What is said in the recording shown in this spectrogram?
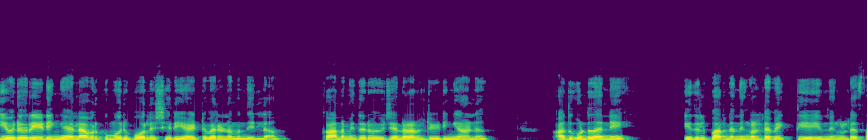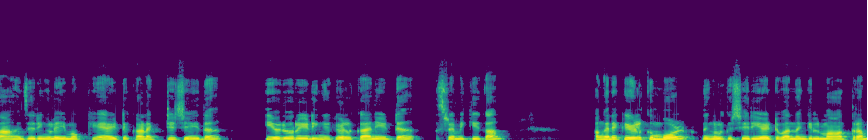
ഈ ഒരു റീഡിങ് എല്ലാവർക്കും ഒരുപോലെ ശരിയായിട്ട് വരണമെന്നില്ല. കാരണം ഇതൊരു ജനറൽ റീഡിംഗ് ആണ്. അതുകൊണ്ട് തന്നെ ഇതിൽ പറഞ്ഞ നിങ്ങളുടെ വ്യക്തിയെയും നിങ്ങളുടെ സാഹചര്യങ്ങളെയും ഒക്കെ ആയിട്ട് കണക്റ്റ് ചെയ്ത് ഈ ഒരു റീഡിങ് കേൾക്കാനായിട്ട് ശ്രമിക്കുക. അങ്ങനെ കേൾക്കുമ്പോൾ നിങ്ങൾക്ക് ശരിയായിട്ട് വന്നെങ്കിൽ മാത്രം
